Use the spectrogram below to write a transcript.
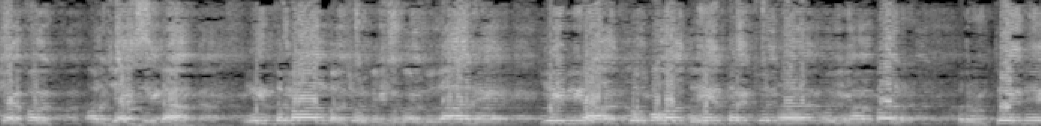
शफक और जैसिका। इन तमाम बच्चों के शुक्रगुजार हैं। ये भी रात को बहुत देर तक जो था, वो यहाँ पर रुकते थे।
